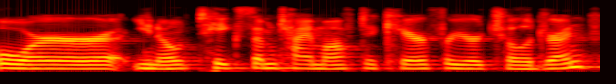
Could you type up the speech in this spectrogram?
or, you know, take some time off to care for your children.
